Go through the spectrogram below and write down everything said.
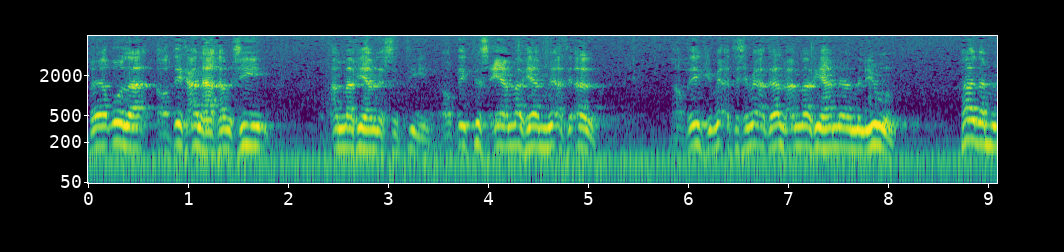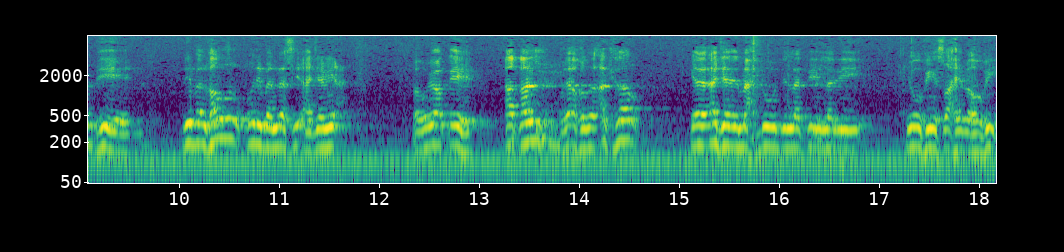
فيقول أعطيك عنها خمسين عما فيها من الستين أعطيك تسعين عما فيها من مئة ألف أعطيك تسعمائة ألف عما فيها من المليون. هذا من فيه ربا الفضل وربا النسيئة جميعا. فهو يعطيه أقل ويأخذ الأكثر إلى الأجل المحدود الذي يوفي صاحبه فيه.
